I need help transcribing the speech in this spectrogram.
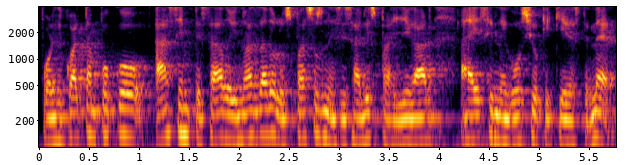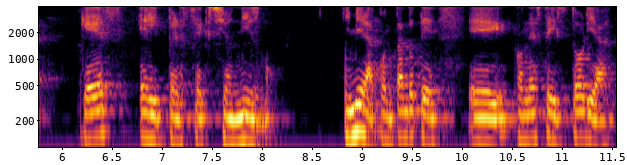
por el cual tampoco has empezado y no has dado los pasos necesarios para llegar a ese negocio que quieres tener, que es el perfeccionismo. Y mira, contándote eh, con esta historia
